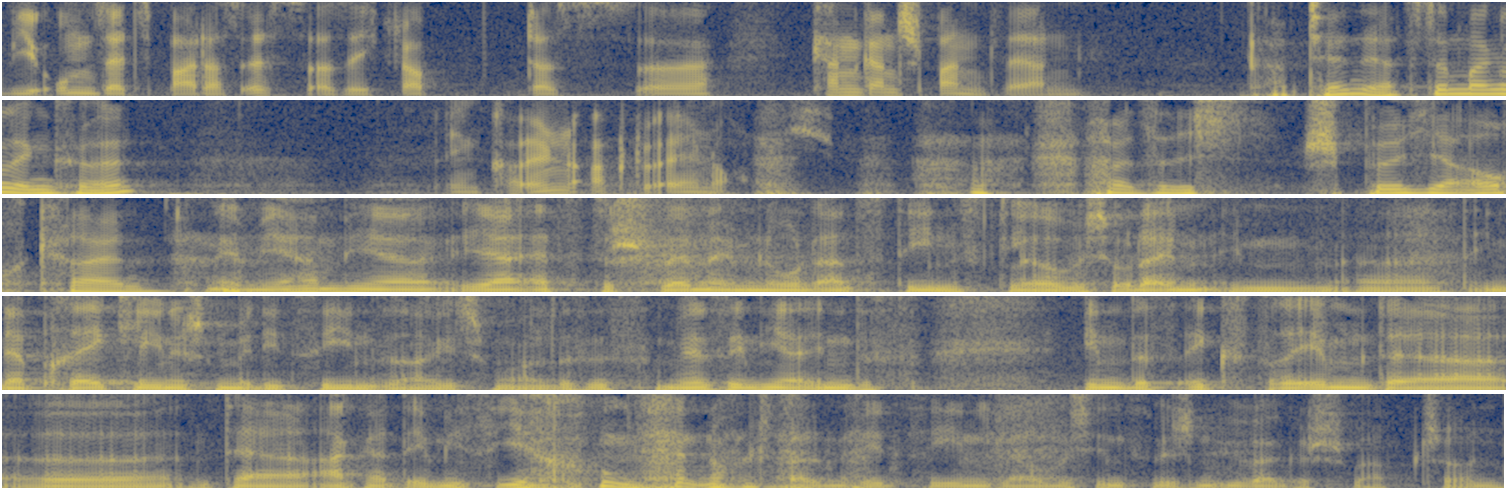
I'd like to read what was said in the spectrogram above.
wie umsetzbar das ist. Also ich glaube, das äh, kann ganz spannend werden. Habt ihr einen Ärztemangel in Köln? In Köln aktuell noch nicht. Also ich spüre hier auch keinen. Nee, wir haben hier eher Ärzte Schwämme im Notarztdienst, glaube ich, oder im, im, äh, in der präklinischen Medizin, sage ich mal. Das ist, wir sind hier in das, in das Extrem der, äh, der Akademisierung der Notfallmedizin, glaube ich, inzwischen übergeschwappt schon.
